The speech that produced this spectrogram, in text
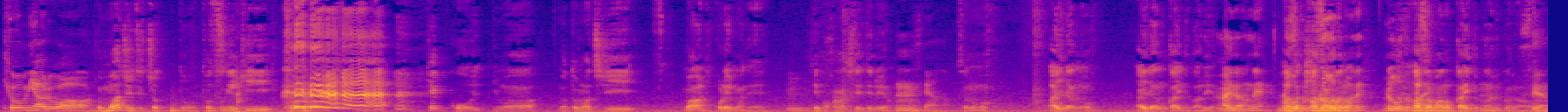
興味あるわ。マジでちょっと突撃 結構今元町周りこれまでうん。結構話出てるやん、うん。せやな。その間の間の回とかあるやん。間のねはロードのロードのねロードのね。狭間の回とかあるから、せやな。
